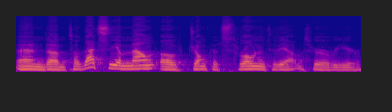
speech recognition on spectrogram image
And um, so that's the amount of junk that's thrown into the atmosphere every year.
